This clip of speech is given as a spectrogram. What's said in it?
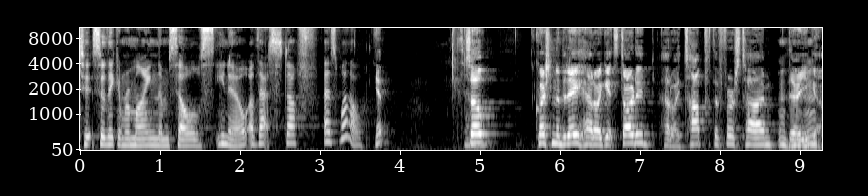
to, so they can remind themselves, you know, of that stuff as well. Yep. So, question of the day how do I get started? How do I top for the first time? There Mm-hmm. you go.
